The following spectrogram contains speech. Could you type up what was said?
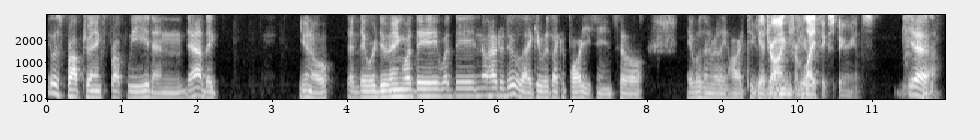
it was prop drinks, prop weed, and yeah, they, you know, and they were doing what they what they know how to do. Like it was like a party scene, so it wasn't really hard to get drawing from life experience. Yeah.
